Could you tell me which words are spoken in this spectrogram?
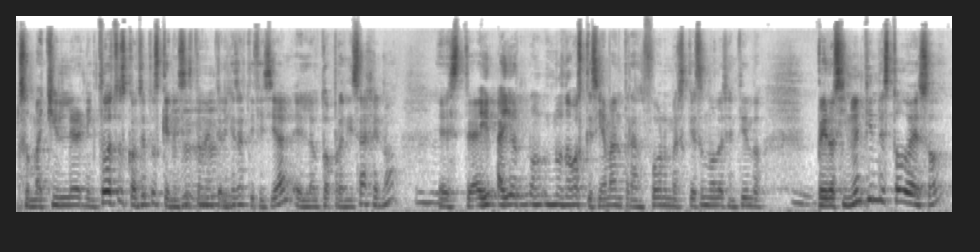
su machine learning, todos estos conceptos que necesita una inteligencia artificial, el autoaprendizaje, ¿no? este, hay, hay, unos nuevos que se llaman transformers, que eso no los entiendo. Pero si no entiendes todo eso,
